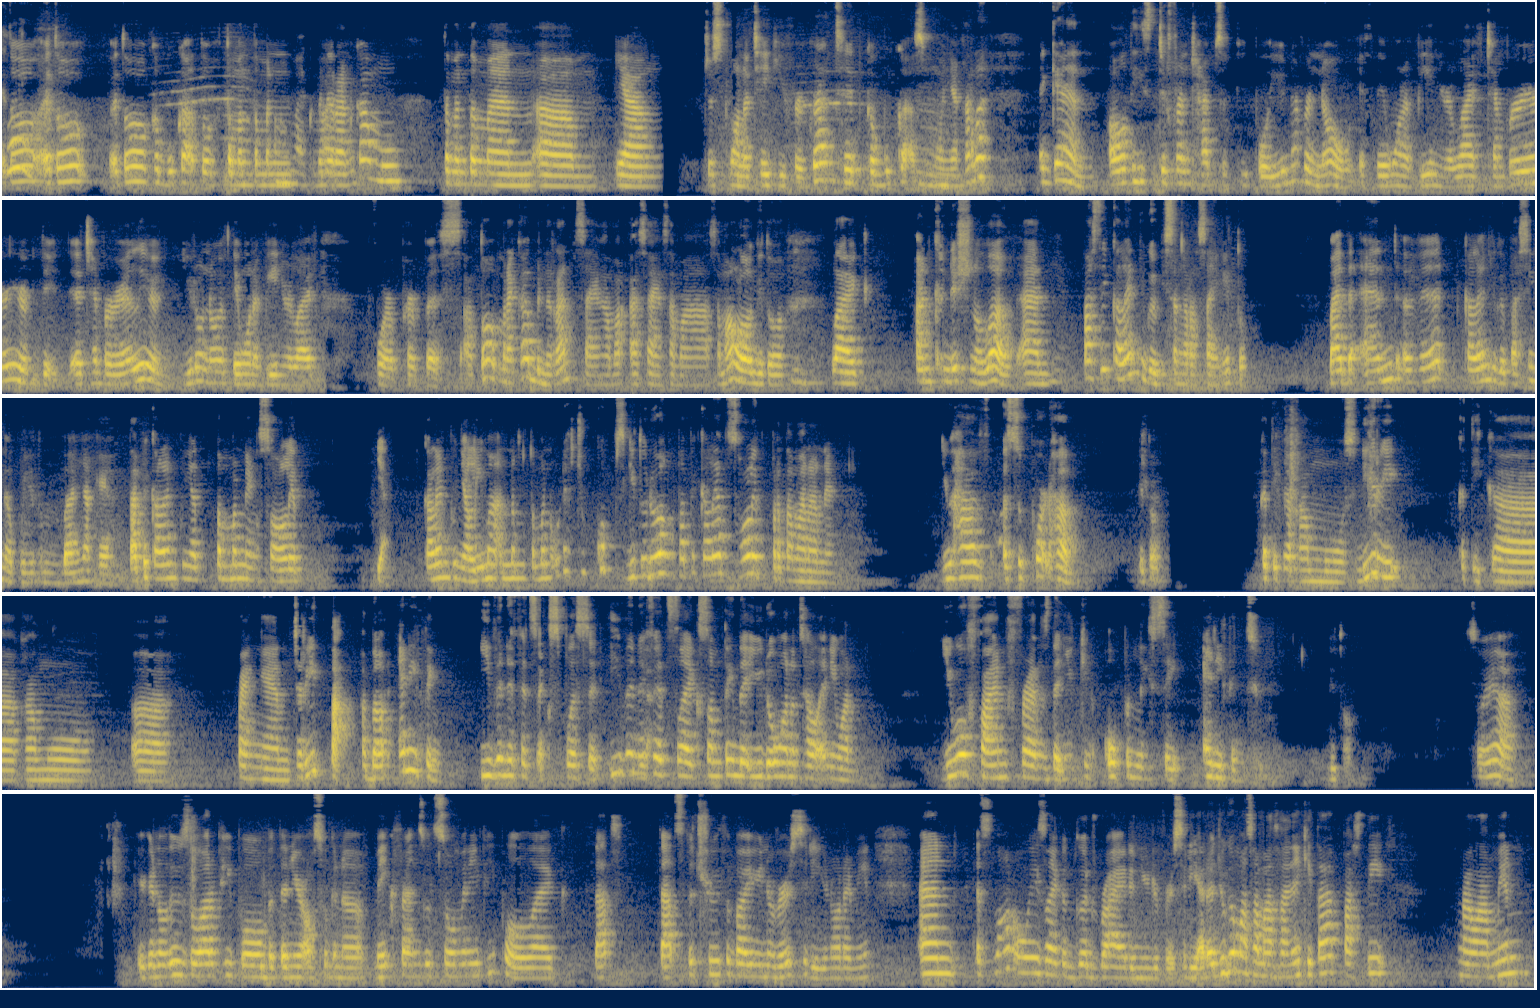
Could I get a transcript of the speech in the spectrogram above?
Itu itu itu kebuka tuh teman-teman Oh beneran kamu, teman-teman um, yang just wanna take you for granted, kebuka semuanya. Karena again, all these different types of people, you never know if they want to be in your life temporary or they, uh, temporarily, or you don't know if they want to be in your life for a purpose. Atau mereka beneran sayang sama sayang sama sama lo gitu. Like unconditional love. And pasti kalian juga bisa ngerasain itu. By the end of it kalian juga pasti nggak punya teman banyak ya. Tapi kalian punya temen yang solid. Ya. kalian punya 5-6 teman udah cukup segitu doang. Tapi kalian solid pertemanannya you have a support hub gitu. Ketika kamu sendiri ketika kamu uh, pengen cerita about anything even if it's explicit even if it's like something that you don't want to tell anyone you will find friends that you can openly say anything to. Gitu so yeah. You're gonna lose a lot of people but then you're also gonna make friends with so many people. Like that's that's the truth about university you know what i mean? And it's not always like a good ride in university. Ada juga masa-masanya kita pasti ngalamin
